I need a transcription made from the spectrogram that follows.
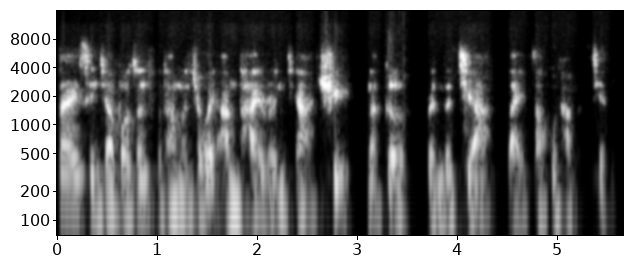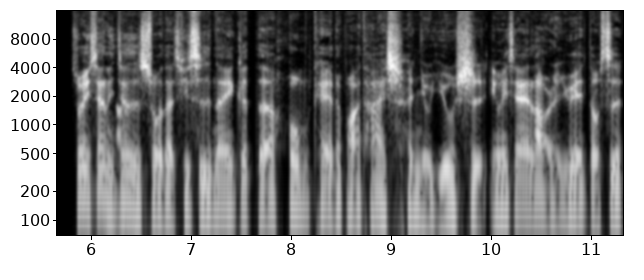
在新加坡政府他们就会安排人家去那个人的家来照顾他们先。所以像你这样子说的，其实那一个的 home care 的话，它还是很有优势，因为现在老人院都是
